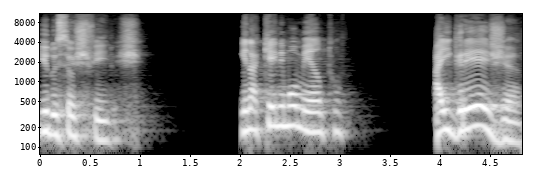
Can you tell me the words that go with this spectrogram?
e dos seus filhos. E naquele momento, a igreja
